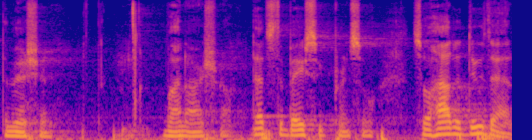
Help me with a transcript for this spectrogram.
the mission. Varnashram. That's the basic principle. So, how to do that?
